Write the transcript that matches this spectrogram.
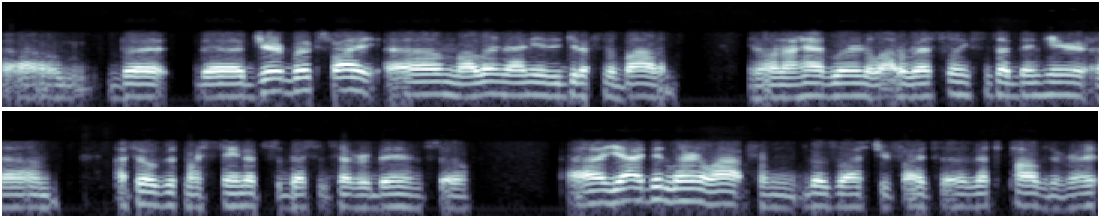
Um, but the Jarred Brooks fight, um, I learned that I needed to get up from the bottom. You know, and I have learned a lot of wrestling since I've been here. Um, I feel as if my stand up's the best it's ever been. So, uh, yeah, I did learn a lot from those last two fights. Uh, that's positive, right?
